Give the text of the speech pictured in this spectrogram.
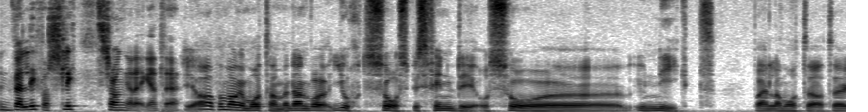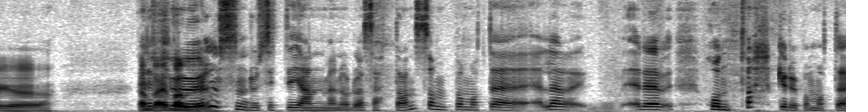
En veldig forslitt sjanger, egentlig. Ja, på mange måter, men den var gjort så spissfindig og så uh, unikt på en eller annen måte at jeg øh, Er det følelsen veldig- du sitter igjen med når du har sett den, som på en måte Eller er det håndverket du på en måte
